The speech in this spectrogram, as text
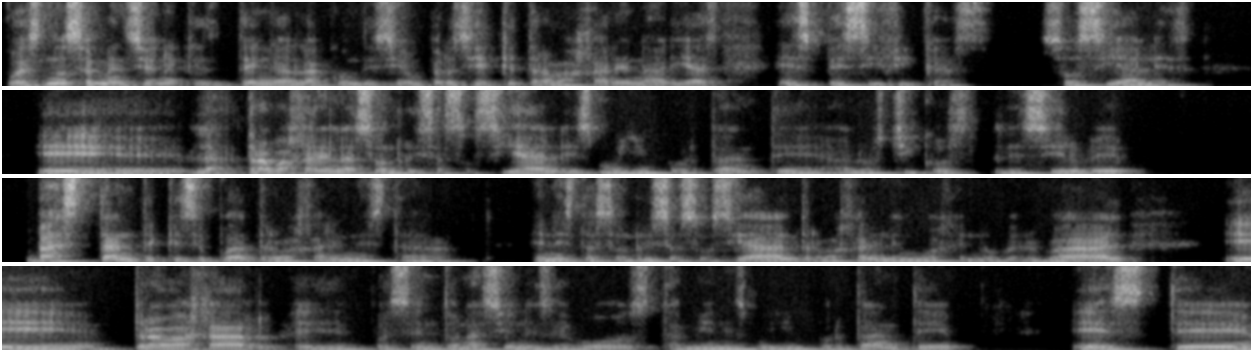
pues no se mencione que tengan la condición, pero sí hay que trabajar en áreas específicas, sociales. Eh, trabajar en la sonrisa social es muy importante, a los chicos les sirve bastante que se pueda trabajar en esta, en esta sonrisa social, trabajar el lenguaje no verbal, eh, trabajar eh, pues entonaciones de voz también es muy importante. Este,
